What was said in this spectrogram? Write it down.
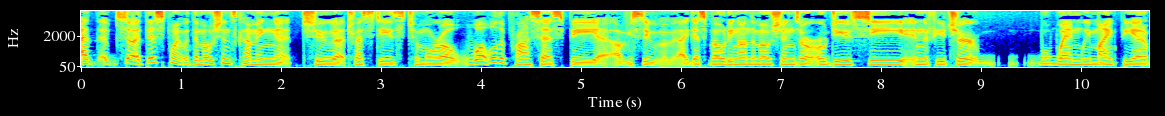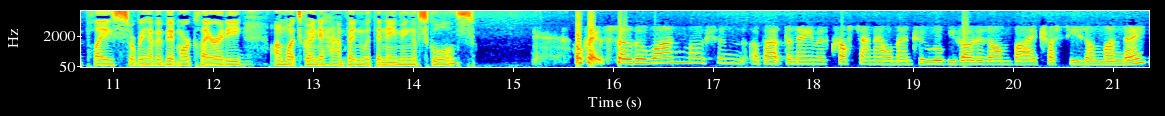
at, so at this point, with the motions coming uh, to uh, trustees tomorrow, what will the process be? Uh, obviously, I guess voting on the motions, or, or, do you see in the future when we might be at a place where we have a bit more clarity mm-hmm. on what's going to happen with the naming of schools? Okay, so the one motion about the name of Crosstown Elementary will be voted on by trustees on Monday.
